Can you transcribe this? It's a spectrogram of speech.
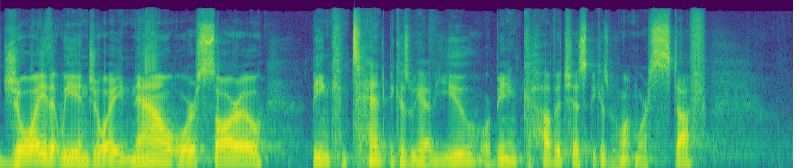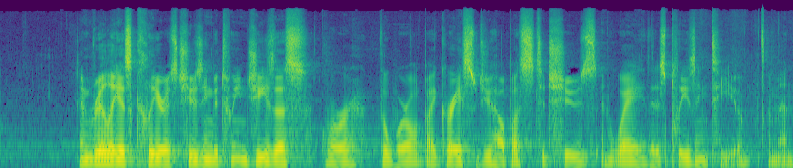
joy that we enjoy now or sorrow, being content because we have you, or being covetous because we want more stuff and really as clear as choosing between Jesus or the world. By grace, would you help us to choose in a way that is pleasing to you? Amen.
